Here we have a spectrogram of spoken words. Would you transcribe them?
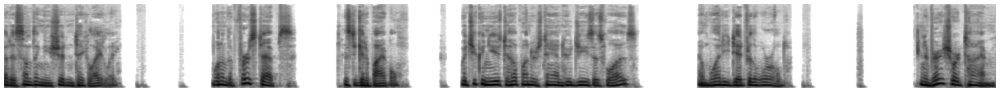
but is something you shouldn't take lightly. One of the first steps is to get a Bible, which you can use to help understand who Jesus was and what he did for the world. In a very short time,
